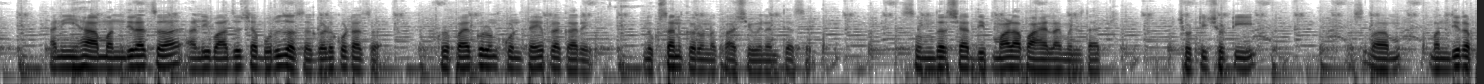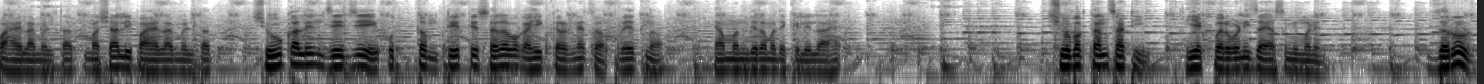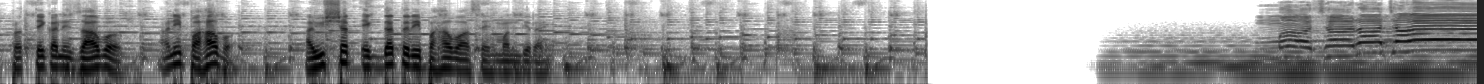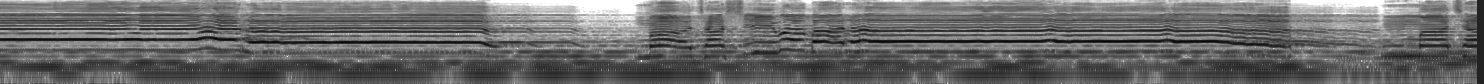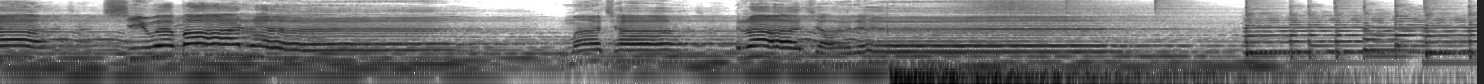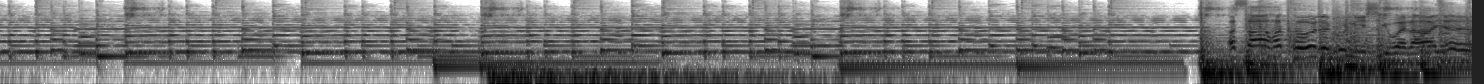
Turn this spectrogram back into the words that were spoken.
आणि ह्या मंदिराचं आणि बाजूच्या बुरुजाचं गडकोटाचं कृपया करून कोणत्याही प्रकारे नुकसान करू नका अशी विनंती असेल. सुंदरशा दीपमाळा पाहायला मिळतात. छोटी छोटी मंदिरं पाहायला मिळतात मशाली पाहायला मिळतात. शिवकालीन जे जे उत्तम ते ते सर्व काही करण्याचा प्रयत्न या मंदिरामध्ये केलेला आहे. शिवभक्तांसाठी ही एक पर्वणीच आहे असं मी म्हणेन. जरूर प्रत्येकाने जावं आणि पाहावं. आयुष्यात एकदा तरी पाहावं असं हे मंदिर आहे. माझ्या शिव बार. माझ्या राजा र. असा हा थोर मी शिवराय.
